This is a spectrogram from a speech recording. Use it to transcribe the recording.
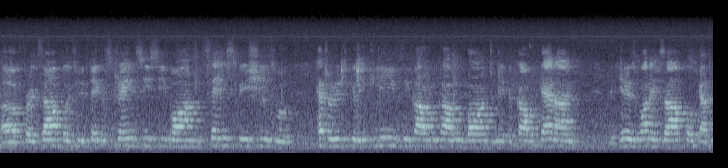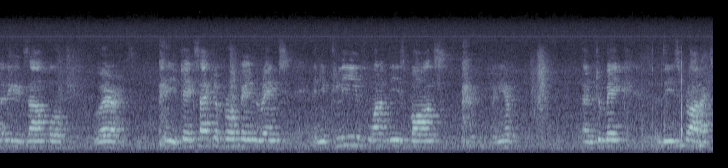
uh, for example, if you take a strained CC bond, the same species will heterolytically cleave the carbon-carbon bond to make a carbocation. And here's one example, catalytic example, where you take cyclopropane rings and you cleave one of these bonds and you have and to make these products.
